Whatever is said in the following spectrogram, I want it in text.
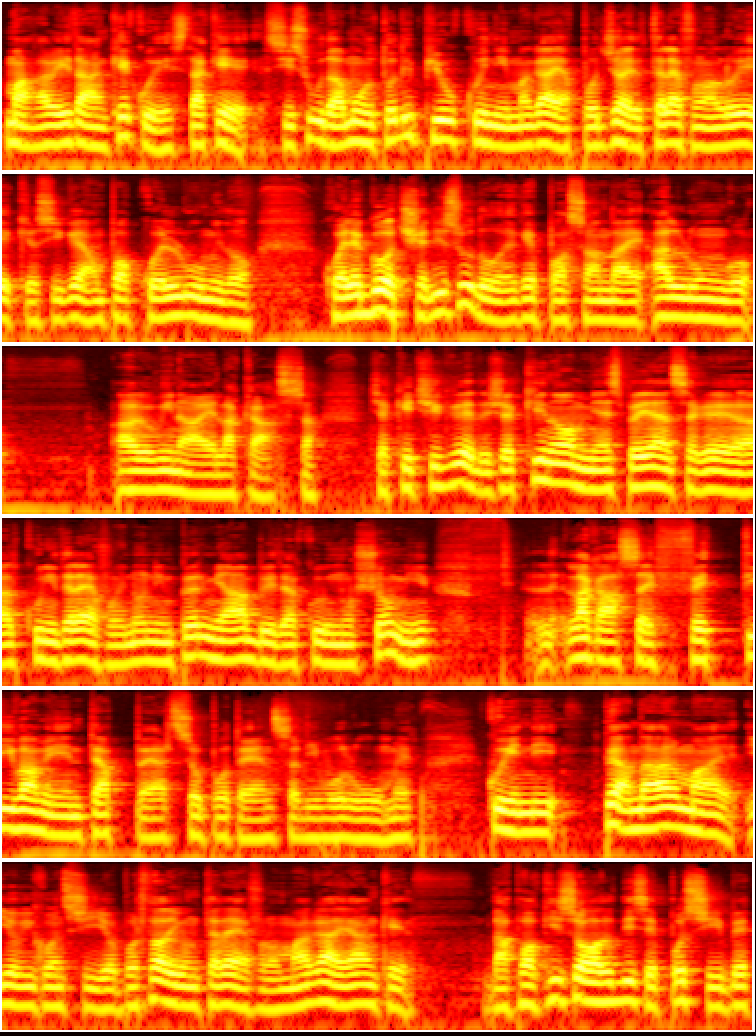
ma la verità è anche questa che si suda molto di più, quindi magari appoggiare il telefono all'orecchio si crea un po' quell'umido, quelle gocce di sudore che possono andare a lungo a rovinare la cassa. C'è chi ci crede, c'è chi no. Mia esperienza è che alcuni telefoni non impermeabili, tra cui uno Xiaomi, la cassa effettivamente ha perso potenza di volume. Quindi per andare al mare io vi consiglio portatevi un telefono magari anche da pochi soldi se possibile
